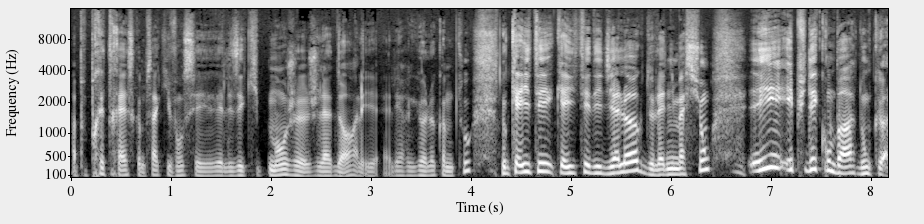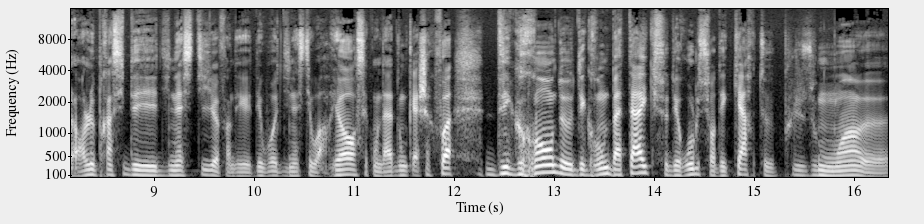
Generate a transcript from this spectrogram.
un peu prêtresse comme ça qui vend ses, les équipements. Je, je l'adore. Elle est, elle est rigolo comme tout. Donc qualité, qualité des dialogues, de l'animation et, et puis des combats. Donc alors le principe des dynasties, enfin des, des Dynasty Warriors, c'est qu'on a donc à chaque fois des grandes, des grandes batailles qui se déroulent sur des cartes plus ou moins, euh,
